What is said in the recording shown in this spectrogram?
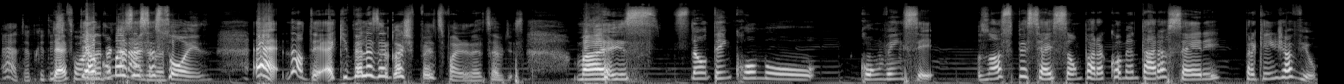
É, até porque tem Deve ter algumas caralho, né? exceções. Né? É, não, é que Belezer gosta de spoiler, né? Sabe disso. Mas não tem como convencer. Os nossos especiais são para comentar a série para quem já viu.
